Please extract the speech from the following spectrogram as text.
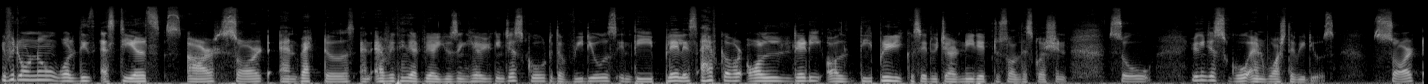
If you don't know what these STLs are sort and vectors and everything that we are using here you can just go to the videos in the playlist. I have covered already all the prerequisites which are needed to solve this question. So you can just go and watch the videos. Sort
